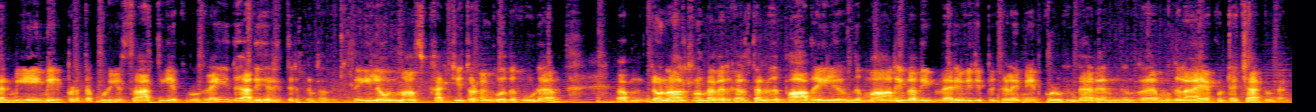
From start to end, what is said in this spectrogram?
தன்மையையும் ஏற்படுத்தக்கூடிய சாத்தியக்கூறுகளை இது அதிகரித்திருக்கின்றது. இலோன் மாஸ் கட்சி தொடங்குவது கூட டொனால்ட் ட்ரம்ப் அவர்கள் தனது பாதையில் இருந்து மாறி வரி வரி விதிப்புகளை மேற்கொள்கின்றார் என்கின்ற முதலாய குற்றச்சாட்டுடன்.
